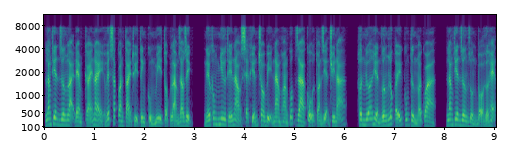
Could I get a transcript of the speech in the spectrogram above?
lăng thiên dương lại đem cái này huyết sắc quan tài thủy tinh cùng mi tộc làm giao dịch, nếu không như thế nào sẽ khiến cho bị nam hoàng quốc gia cổ toàn diện truy nã? Hơn nữa hiền vương lúc ấy cũng từng nói qua, lăng thiên dương dồn bỏ hứa hẹn.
